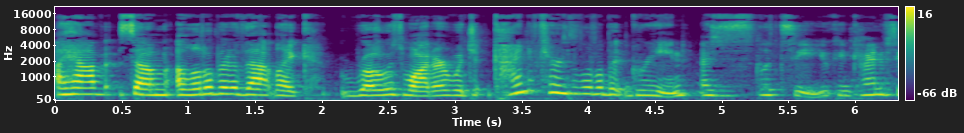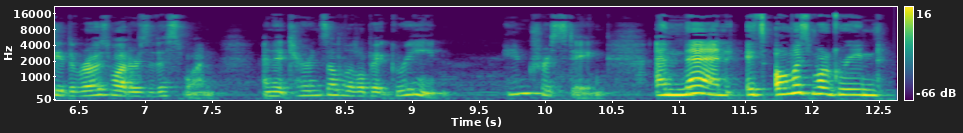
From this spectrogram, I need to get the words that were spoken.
I have some, a little bit of that like rose water, which kind of turns a little bit green. As let's see, you can kind of see the rose water is this one and it turns a little bit green. Interesting. And then it's almost more green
